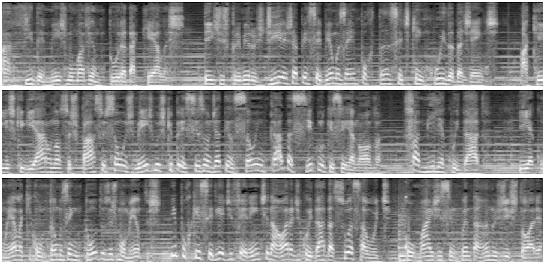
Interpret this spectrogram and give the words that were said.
A vida é mesmo uma aventura daquelas. Desde os primeiros dias já percebemos a importância de quem cuida da gente. Aqueles que guiaram nossos passos são os mesmos que precisam de atenção em cada ciclo que se renova. Família é cuidado e é com ela que contamos em todos os momentos. E por que seria diferente na hora de cuidar da sua saúde? Com mais de 50 anos de história,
